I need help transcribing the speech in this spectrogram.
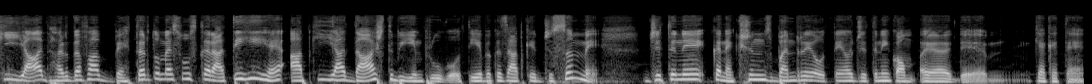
की याद हर दफ़ा बेहतर तो महसूस कराती ही है, आपकी याददाश्त भी इम्प्रूव होती है बिकॉज़ आपके जिसम में जितने कनेक्शन बन रहे होते हैं और जितनी क्या कहते हैं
